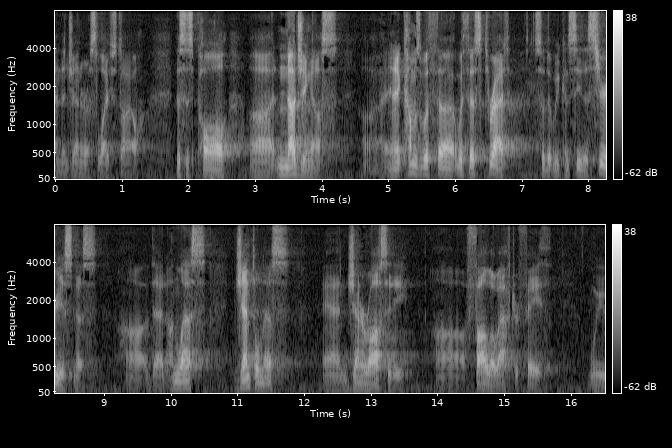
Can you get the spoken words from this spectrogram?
and the generous lifestyle. This is Paul uh, nudging us. Uh, and it comes with, uh, with this threat so that we can see the seriousness uh, that unless gentleness and generosity uh, follow after faith, we,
